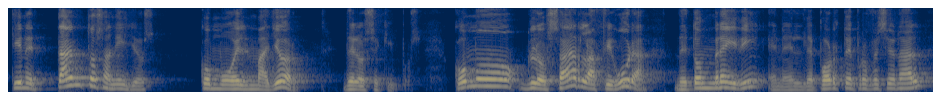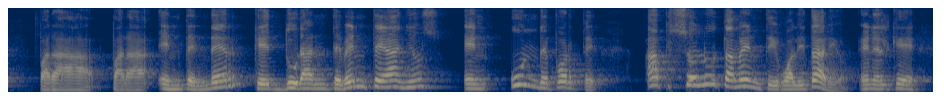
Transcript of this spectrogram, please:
tiene tantos anillos como el mayor de los equipos. ¿Cómo glosar la figura de Tom Brady en el deporte profesional para, para entender que durante 20 años en un deporte absolutamente igualitario, en el que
